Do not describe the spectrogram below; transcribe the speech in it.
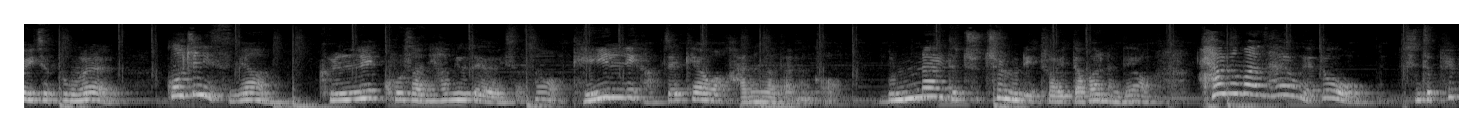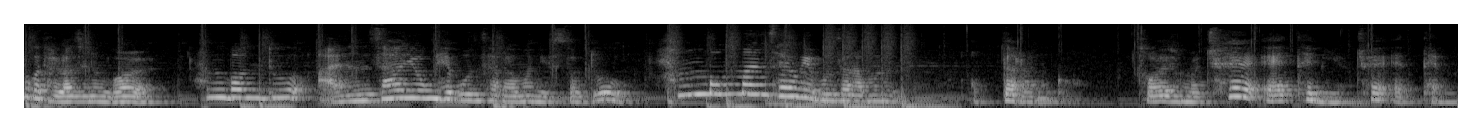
이 제품을 꾸준히 쓰면 글리콜산이 함유되어 있어서 daily 각질 케어가 가능하다는 거. moonlight 추출물이 들어있다고 하는데요. 하루만 사용해도 진짜 피부가 달라지는 걸 한 번도 안 사용해 본 사람은 있어도 한 번만 사용해 본 사람은 없다라는 거. 저의 정말 최애템이에요. 최애템.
